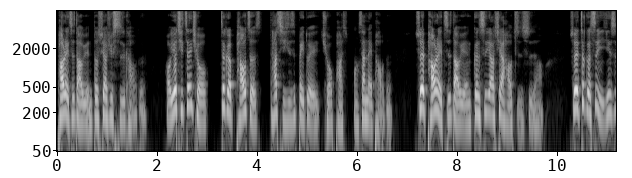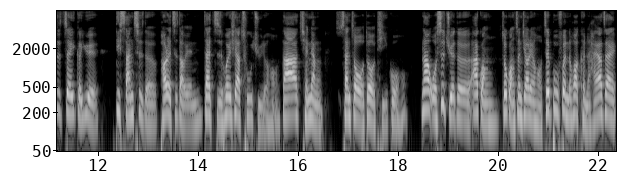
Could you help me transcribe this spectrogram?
跑垒指导员，都是要去思考的。哦，尤其这球，这个跑者他其实是背对球跑往三垒跑的，所以跑垒指导员更是要下好指示啊。所以这个是已经是这一个月第三次的跑垒指导员在指挥下出局了哈。大家前两三周我都有提过。那我是觉得阿广周广胜教练哈这部分的话，可能还要再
